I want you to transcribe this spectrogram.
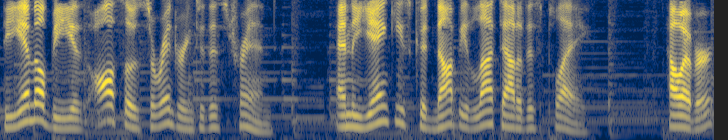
The MLB is also surrendering to this trend and the Yankees could not be left out of this play. However,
